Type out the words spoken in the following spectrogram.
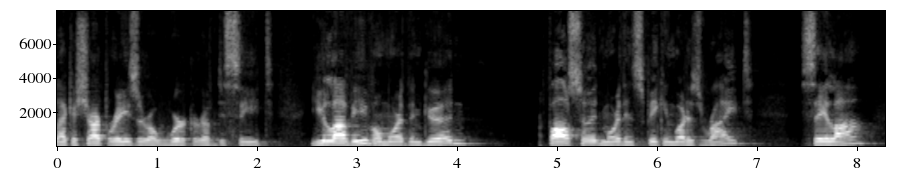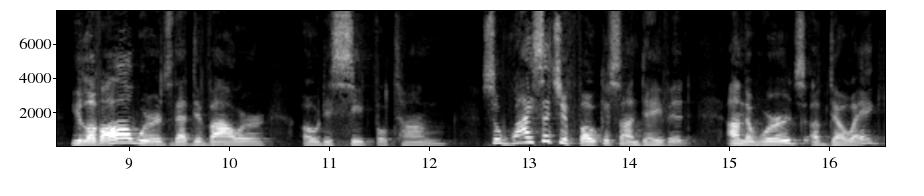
like a sharp razor, a worker of deceit. You love evil more than good, falsehood more than speaking what is right. Selah. You love all words that devour, O deceitful tongue. So, why such a focus on David, on the words of Doeg?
